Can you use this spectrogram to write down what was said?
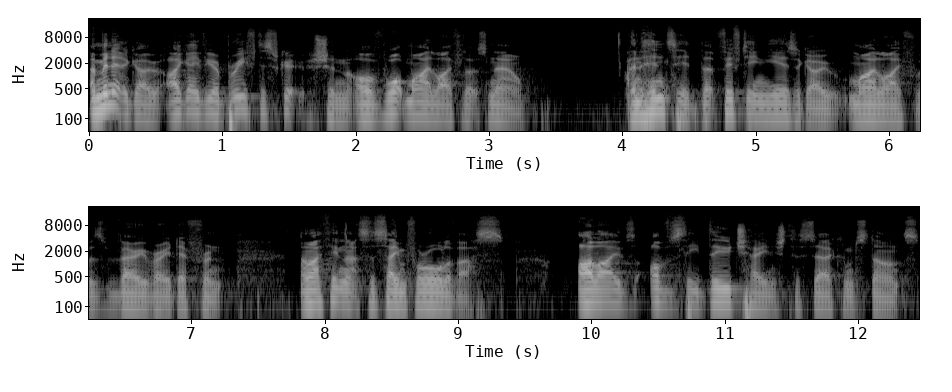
A minute ago, I gave you a brief description of what my life looks now and hinted that 15 years ago, my life was very, very different. And I think that's the same for all of us. Our lives obviously do change to circumstance,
